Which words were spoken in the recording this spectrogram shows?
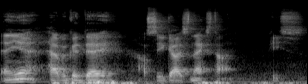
And yeah, have a good day. I'll see you guys next time. Peace.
